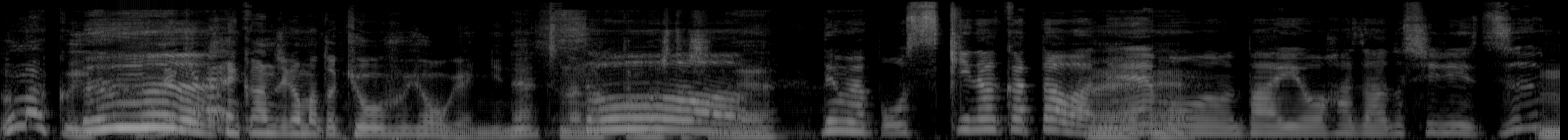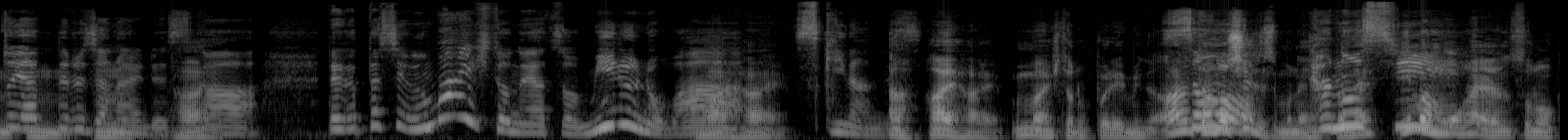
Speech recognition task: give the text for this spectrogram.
うまくいできうん。ない感じがまた恐怖表現にねつながってましたしね。でもやっぱお好きな方はね、ええもうバイオハザードシリーズずっとやってるじゃないですか、うんうんうん。はだから私上手い人のやつを見るのははいはい。好きなんです、あはいはい。上手い人のプレイ見るの。あれ楽しいですもんね楽しい。今もはやその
